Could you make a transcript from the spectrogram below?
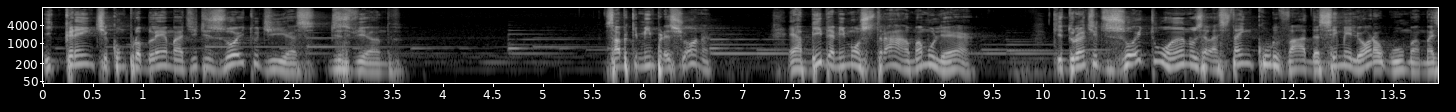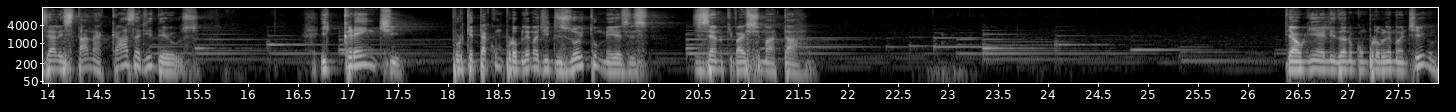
E crente com problema de 18 dias desviando. Sabe o que me impressiona? É a Bíblia me mostrar uma mulher que durante 18 anos ela está encurvada, sem melhor alguma, mas ela está na casa de Deus. E crente, porque está com problema de 18 meses, dizendo que vai se matar. Tem alguém aí lidando com um problema antigo?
